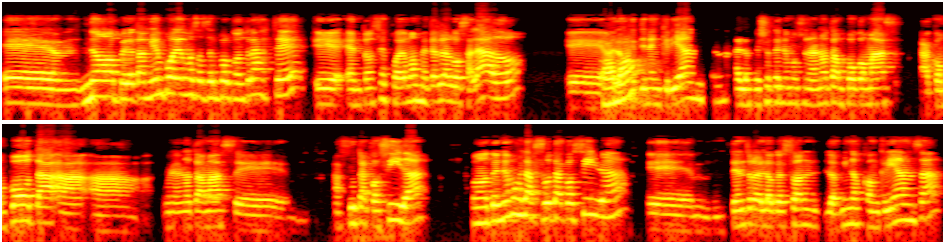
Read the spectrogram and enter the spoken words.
Eh, no, pero también podemos hacer por contraste, eh, entonces podemos meterle algo salado, eh, a los que tienen crianza, a los que ya tenemos una nota un poco más a compota, a, una nota más eh, a fruta cocida. Cuando tenemos la fruta cocida, eh, dentro de lo que son los vinos con crianza,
